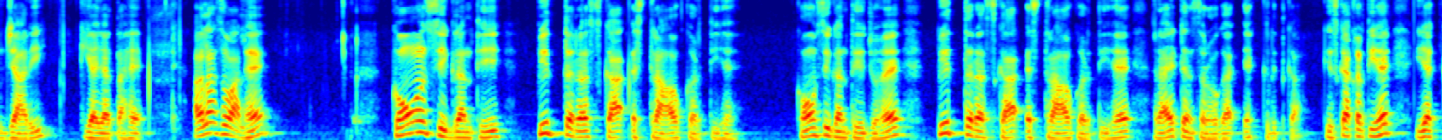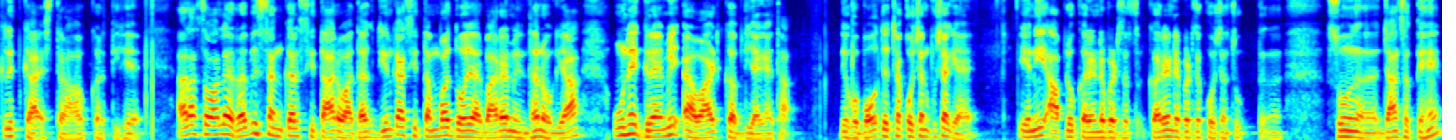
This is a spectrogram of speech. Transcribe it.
जारी किया जाता है। अगला सवाल है, कौन सी ग्रंथि पित्त रस का स्त्राव करती है? कौन सी ग्रंथि जो है पित्त रस का स्त्राव करती है। राइट आंसर होगा यकृत का। किसका करती है? यकृत का स्त्राव करती है। अगला सवाल है, रविशंकर सितार वादक जिनका सितंबर 2012 में निधन हो गया, उन्हें ग्रैमी अवार्ड कब दिया गया था? देखो, बहुत अच्छा क्वेश्चन पूछा गया है। ये नहीं, आप लोग करेंट अफेयर से करेंट अफेयर से क्वेश्चन सुन, जान सकते हैं।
